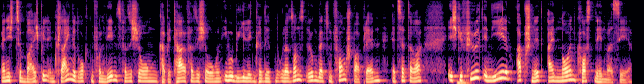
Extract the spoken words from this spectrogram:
wenn ich zum Beispiel im Kleingedruckten von Lebensversicherungen, Kapitalversicherungen, Immobilienkrediten oder sonst irgendwelchen Fondssparplänen etc. ich gefühlt in jedem Abschnitt einen neuen Kostenhinweis sehe,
